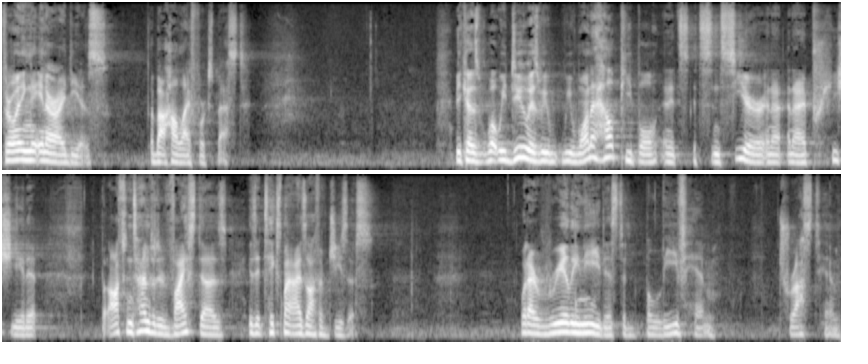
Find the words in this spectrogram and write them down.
throwing in our ideas about how life works best. Because what we do is we, we want to help people, and it's, it's sincere, and I, and I appreciate it. But oftentimes, what advice does is it takes my eyes off of Jesus. What I really need is to believe Him trust Him,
